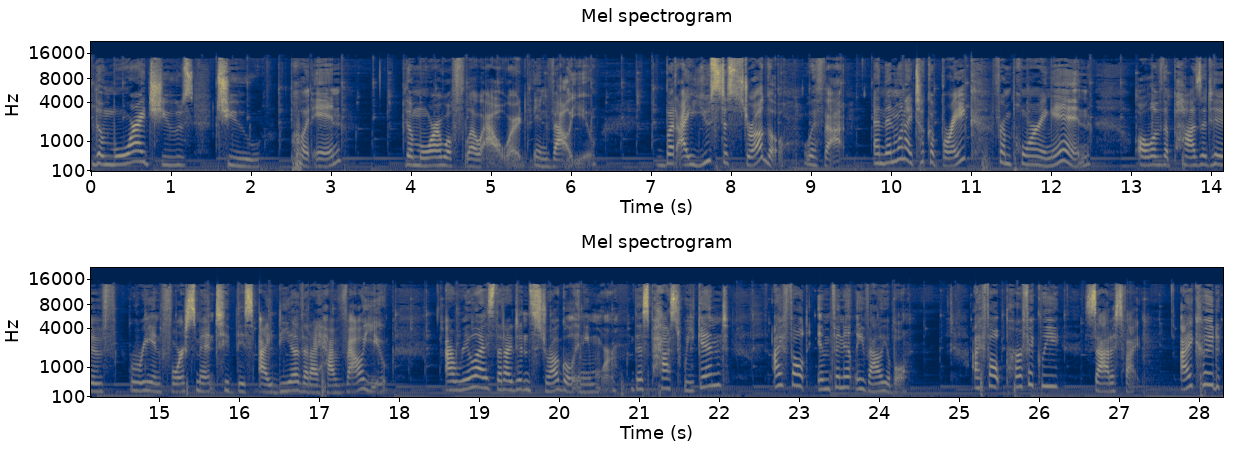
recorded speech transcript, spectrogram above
the more I choose to put in, the more will flow outward in value. But I used to struggle with that. And then when I took a break from pouring in all of the positive reinforcement to this idea that I have value, I realized that I didn't struggle anymore. This past weekend, I felt infinitely valuable. I felt perfectly satisfied. I could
